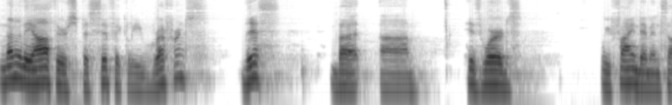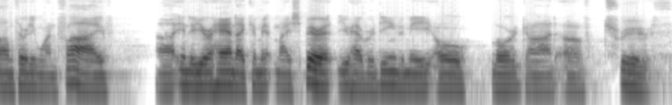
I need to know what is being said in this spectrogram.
none of the authors specifically reference this, but um, his words we find them in Psalm 31 5. Uh, into your hand I commit my spirit. You have redeemed me, O Lord God of truth.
